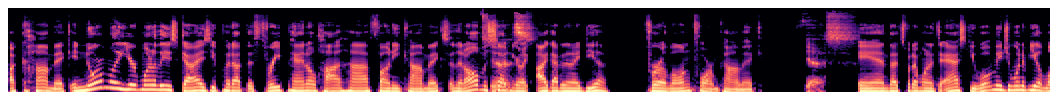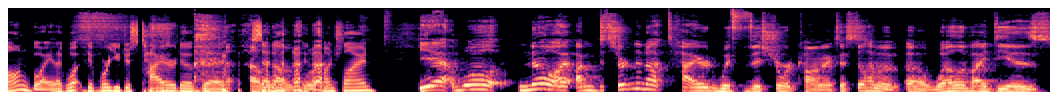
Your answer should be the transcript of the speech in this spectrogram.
a comic, and normally you're one of these guys. You put out the three panel ha ha funny comics, and then all of a sudden you're like, I got an idea for a long form comic. Yes. And that's what I wanted to ask you. What made you want to be a long boy? Like, what were you just tired of the setup and punchline? Yeah, well, no, I, I'm certainly not tired with the short comics. I still have a, a well of ideas.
